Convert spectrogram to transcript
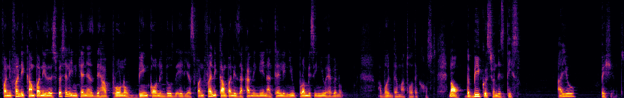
funny, funny companies, especially in Kenya, they have prone of being con in those areas. Fun, funny companies are coming in and telling you, promising you heaven avoid them at all the cost. Now, the big question is this Are you patient?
